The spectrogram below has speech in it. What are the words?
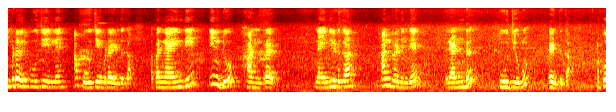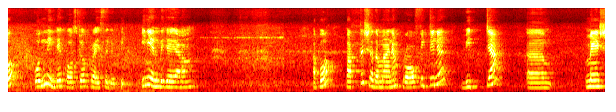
ഇവിടെ ഒരു പൂജ്യം ഇല്ലേ? ആ പൂജ്യം ഇവിടെ എഴുതുക. അപ്പം നയന്റി ഇന്റു ഹൺഡ്രഡ് നയന്റി ഇടുക. ഹൺഡ്രഡിന്റെ രണ്ട് പൂജ്യവും എഴുതുക. അപ്പോൾ ഒന്നിന്റെ കോസ്റ്റ് ഓഫ് പ്രൈസ് കിട്ടി. ഇനി എന്ത് ചെയ്യണം? അപ്പോൾ പത്ത് ശതമാനം പ്രോഫിറ്റിന് വിറ്റ മേശ.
